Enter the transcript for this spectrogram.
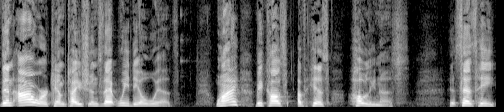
than our temptations that we deal with. Why? Because of his holiness. It says he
